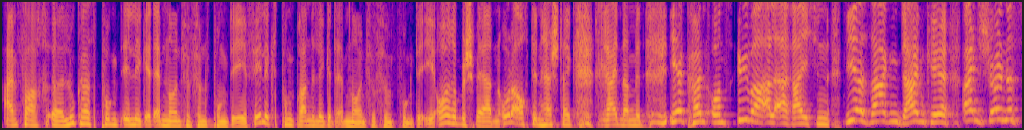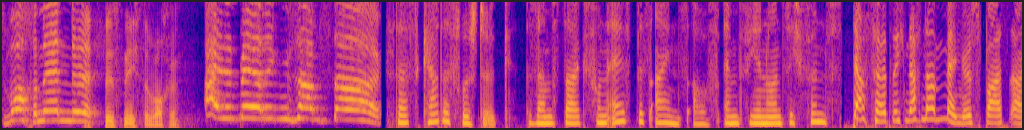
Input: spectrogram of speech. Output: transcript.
einfach äh, lukas.illig.m945.de, felix.brandelig.m945.de, eure Beschwerden oder auch den Hashtag rein damit. Ihr könnt uns überall erreichen. Wir sagen Danke, ein schönes Wochenende, Bis nächste Woche. einen bärigen Samstag! Das Katerfrühstück. Samstags von 11 bis 1 auf M94.5. Das hört sich nach einer Menge Spaß an.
